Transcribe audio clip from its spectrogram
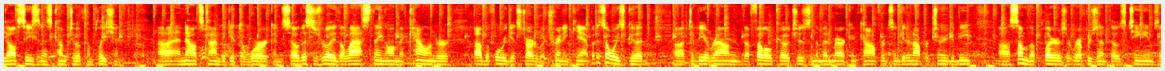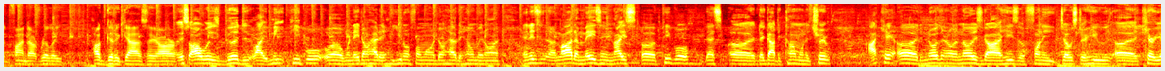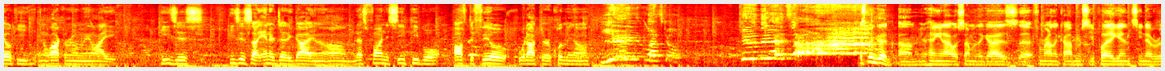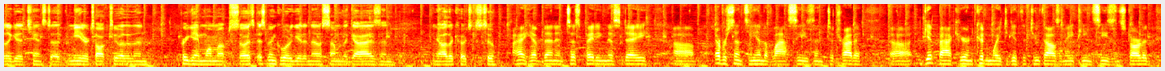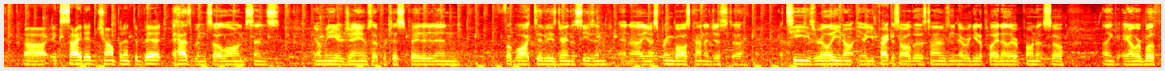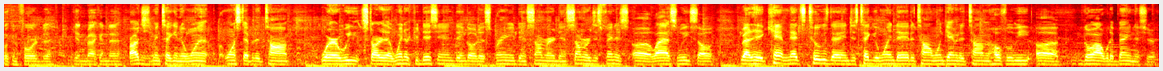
the off season has come to a completion. Uh, and now it's time to get to work. And so this is really the last thing on the calendar uh, before we get started with training camp. But it's always good uh, to be around the fellow coaches in the Mid American Conference and get an opportunity to meet uh, some of the players that represent those teams and find out really how good of guys they are. It's always good to like meet people uh, when they don't have the uniform on, don't have the helmet on, and it's a lot of amazing, nice uh, people that's that got to come on the trip. I can't. Uh, the Northern Illinois guy, he's a funny jokester. He was uh, karaoke in the locker room, and like, he just he's just an energetic guy, and um, that's fun to see people off the field without their equipment on. Yeah, let's go. Get in the end zone. It's been good. Um, you're hanging out with some of the guys that, from around the conference you play against. You never really get a chance to meet or talk to other than pregame warm-ups. So it's, it's been cool to get to know some of the guys and you know, other coaches too. I have been anticipating this day uh, ever since the end of last season to try to uh, get back here and couldn't wait to get the 2018 season started. Uh, excited, chomping at the bit. It has been so long since you know me or James have participated in football activities during the season, and uh, you know spring ball is kind of just a, a tease. Really, you don't you know you practice all those times, you never get to play another opponent, so. I think you know, we're both looking forward to getting back into. I've just been taking it one one step at a time where we started at winter condition, then go to spring, then summer, then summer just finished uh, last week. So we got to hit camp next Tuesday and just take it one day at a time, one game at a time, and hopefully we uh, go out with a bang this year.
